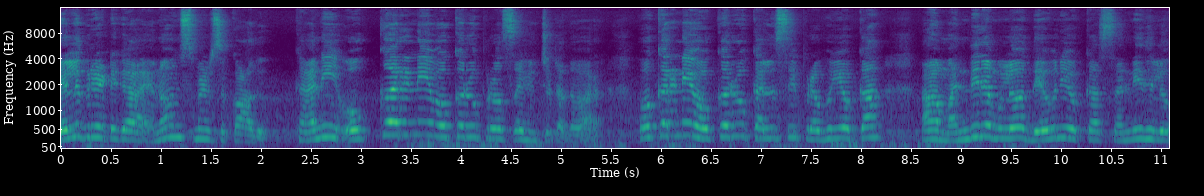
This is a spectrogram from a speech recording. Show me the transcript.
డెలిబరేట్గా అనౌన్స్మెంట్స్ కాదు. కానీ ఒక్కరిని ఒకరు ప్రోత్సహించుట ద్వారా ఒకరిని ఒకరు కలిసి ప్రభు యొక్క ఆ మందిరములో దేవుని యొక్క సన్నిధిలో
